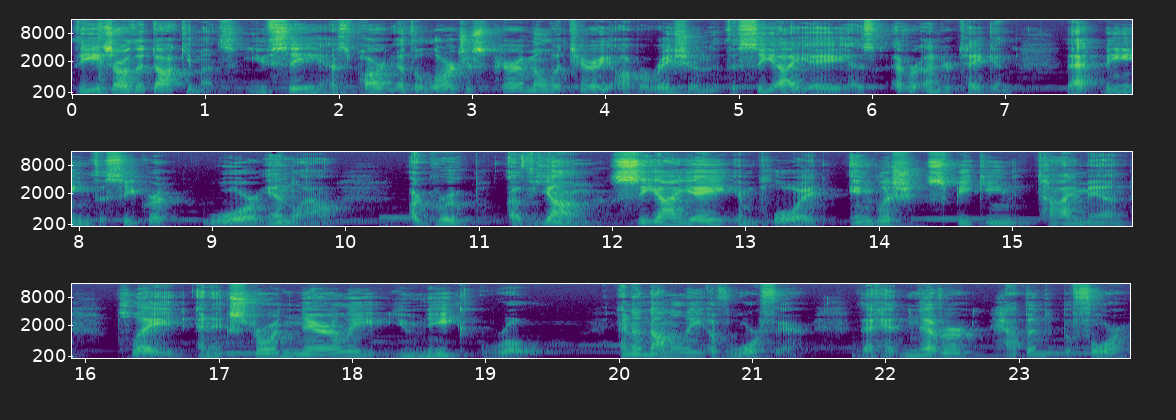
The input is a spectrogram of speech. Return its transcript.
These are the documents you see as part of the largest paramilitary operation the CIA has ever undertaken, that being the secret war in Laos, a group of young CIA employed English speaking Thai men played an extraordinarily unique role, an anomaly of warfare that had never happened before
